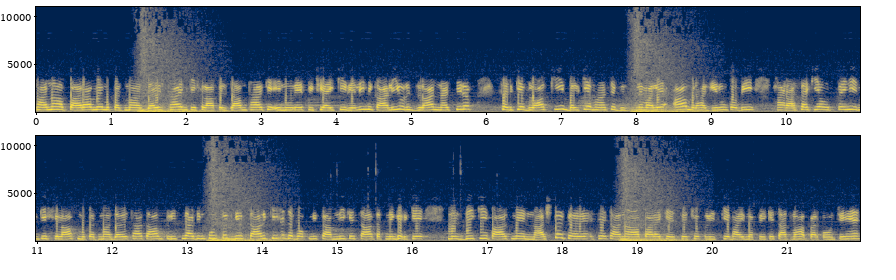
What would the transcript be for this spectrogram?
थाना पारा में मुकदमा दर्ज था। इनके खिलाफ इल्ज़ाम था कि इन्होंने पीटीआई की रैली निकाली और इस दौरान न सिर्फ़ सड़कें ब्लॉक की, बल्कि वहाँ से गुजरने वाले आम राहगीरों को भी हरासा किया। उससे ही इनके खिलाफ मुकदमा दर्ज था। तहम पुलिस ने आज इनको उस वक्त गिरफ़्तार किया जब वो अपनी फैमिली के साथ अपने घर के नजदीकी पार्क में नाश्ता कर रहे थे। थाना आपारा के एस पुलिस के भाई नफी के साथ वहाँ पर पहुँचे हैं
